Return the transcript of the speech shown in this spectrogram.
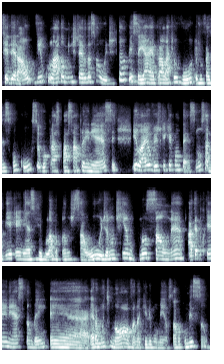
federal vinculada ao Ministério da Saúde. Então eu pensei, ah, é para lá que eu vou, eu vou fazer esse concurso, eu vou pra, passar para a ANS e lá eu vejo o que, que acontece. Não sabia que a ANS regulava planos de saúde, eu não tinha noção, né? Até porque a ANS também é, era muito nova naquele momento, estava começando.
